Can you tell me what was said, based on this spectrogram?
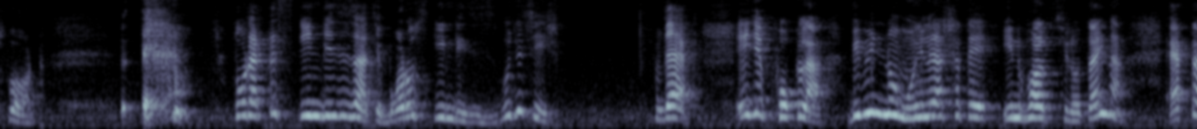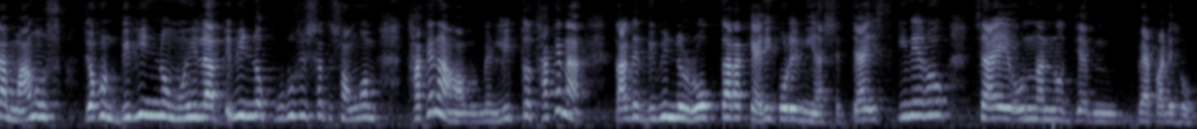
স্পট তোর একটা স্কিন ডিজিজ আছে, বড় স্কিন ডিজিজ বুঝেছিস? দেখ, এই যে ফোকলা বিভিন্ন মহিলার সাথে ইনভলভ ছিল, তাই না? একটা মানুষ যখন বিভিন্ন মহিলা, বিভিন্ন পুরুষের সাথে সঙ্গম থাকে না, লিপ্ত থাকে না, তাদের বিভিন্ন রোগ তারা ক্যারি করে নিয়ে আসে, চাই স্কিনের হোক, চাই অন্যান্য ব্যাপারে হোক।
